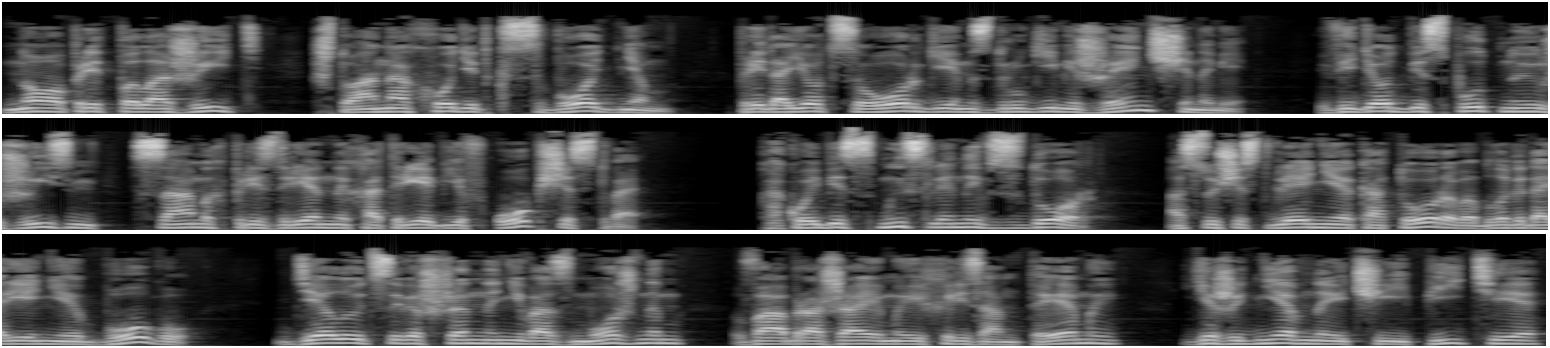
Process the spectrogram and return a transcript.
Но предположить, что она ходит к сводням, предается оргиям с другими женщинами, ведет беспутную жизнь самых презренных отребьев общества, какой бессмысленный вздор, осуществление которого, благодарение Богу, делают совершенно невозможным воображаемые хризантемы, ежедневное чаепитие,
